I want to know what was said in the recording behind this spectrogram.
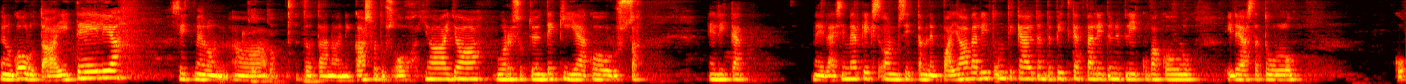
Meillä on koulutaiteilija, sitten meillä on uh, tota noin, niin kasvatusohjaajaa, nuorisotyöntekijää koulussa. Eli meillä esimerkiksi on sitten tämmöinen pajavälituntikäytäntö, pitkät välitynyt liikkuva koulu ideasta tullut. Kun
